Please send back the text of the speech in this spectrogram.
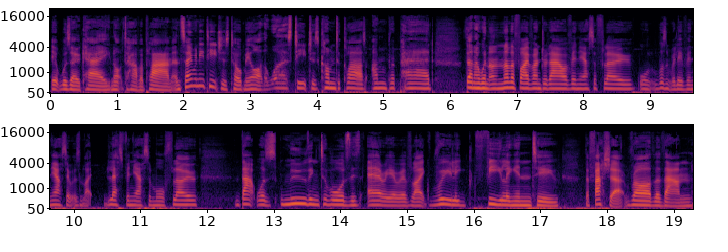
it was okay not to have a plan. And so many teachers told me, oh, the worst teachers come to class unprepared. Then I went on another 500 hour vinyasa flow, or it wasn't really a vinyasa, it was like less vinyasa, more flow. That was moving towards this area of like really feeling into the fascia rather than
